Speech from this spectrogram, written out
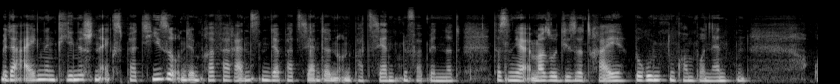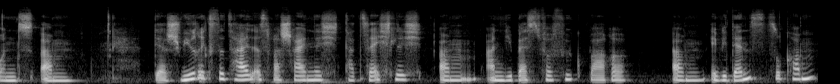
mit der eigenen klinischen Expertise und den Präferenzen der Patientinnen und Patienten verbindet. Das sind ja immer so diese drei berühmten Komponenten. Und ähm, der schwierigste Teil ist wahrscheinlich tatsächlich ähm, an die bestverfügbare ähm, Evidenz zu kommen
